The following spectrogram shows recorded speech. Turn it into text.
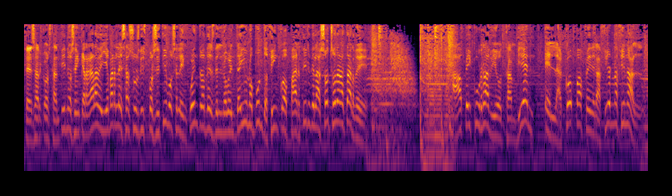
César Constantino se encargará de llevarles a sus dispositivos el encuentro desde el 91.5 a partir de las 8 de la tarde. APQ Radio también en la Copa Federación Nacional.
